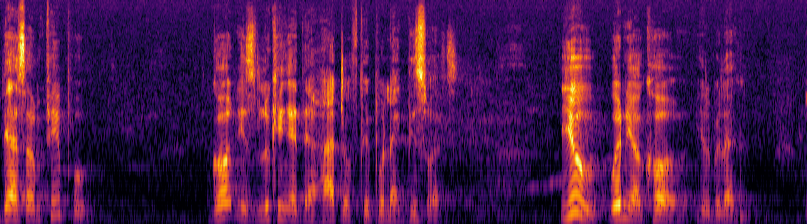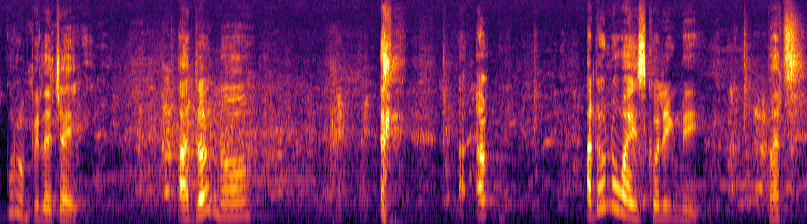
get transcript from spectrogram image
there are some people, God is looking at the heart of people like these ones. You, when you are called, you'll be like, I don't know. I, I don't know why he's calling me. But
